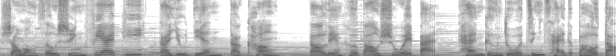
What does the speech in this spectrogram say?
上网搜寻 vip 打 udn dot com 到联合报数位版，看更多精彩的报道。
